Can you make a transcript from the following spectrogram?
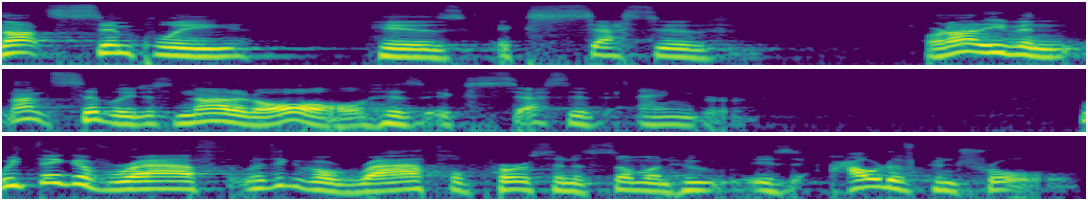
not simply his excessive, or not even, not simply, just not at all, his excessive anger. We think of wrath, we think of a wrathful person as someone who is out of control.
